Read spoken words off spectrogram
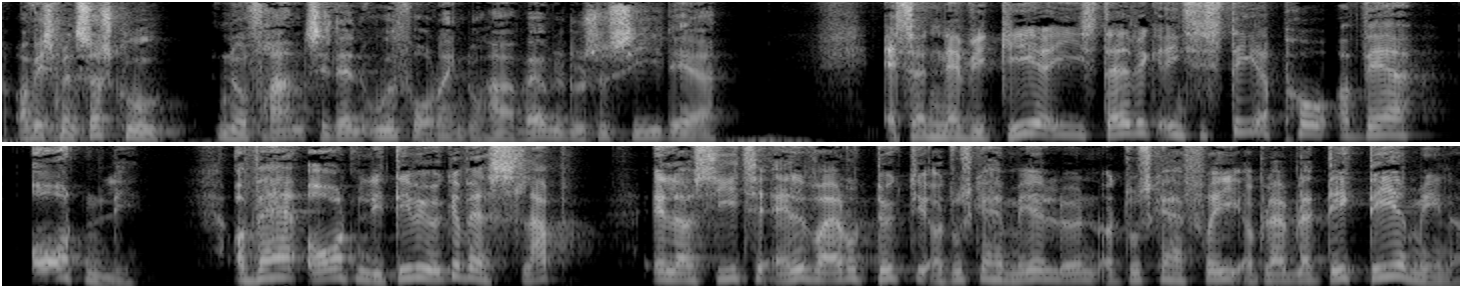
Og hvis man så skulle nå frem til den udfordring, du har, hvad vil du så sige, det er? Altså navigere i, stadigvæk insistere på at være ordentlig. Og hvad er ordentlig? Det vil jo ikke være slap, eller at sige til alle, hvor er du dygtig, og du skal have mere løn, og du skal have fri, og bla bla. Det er ikke det, jeg mener.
